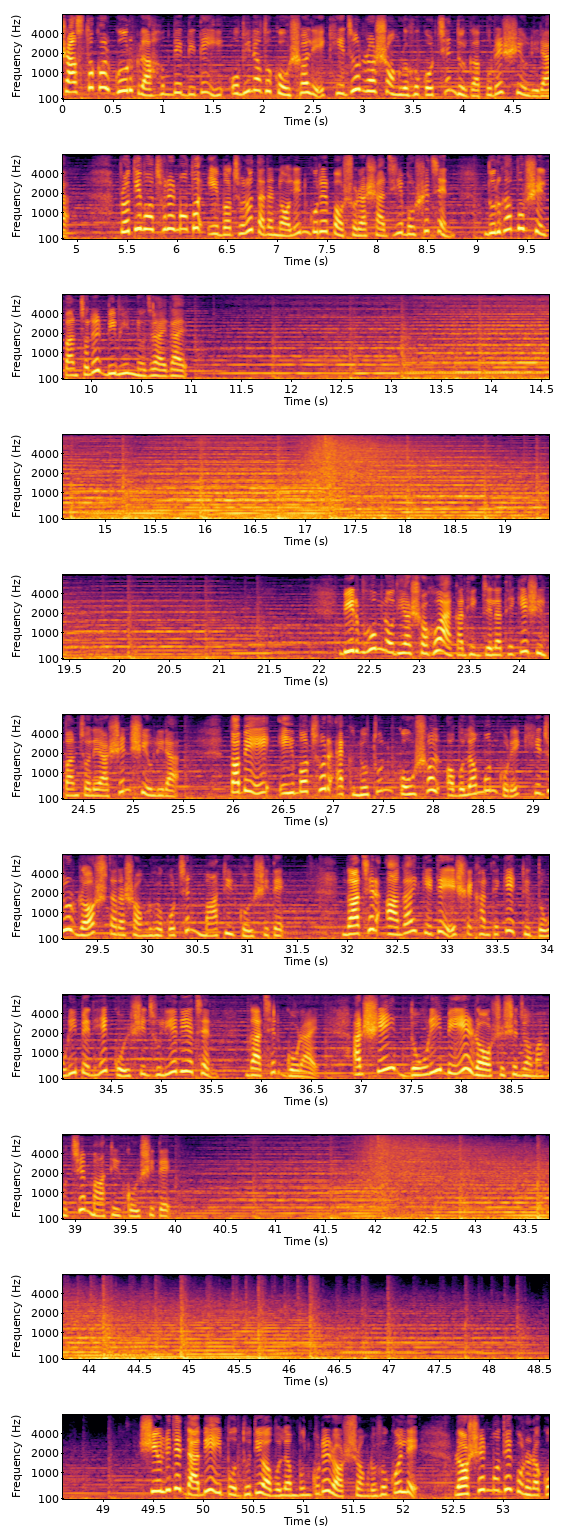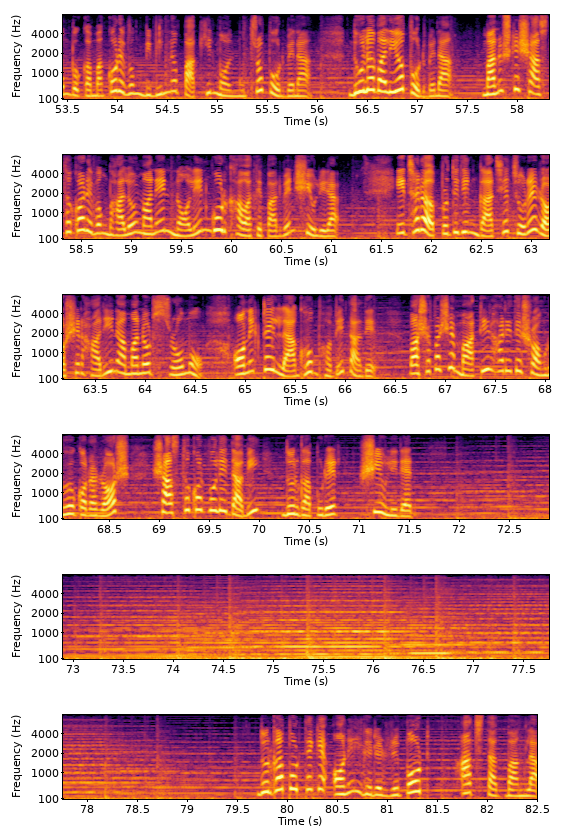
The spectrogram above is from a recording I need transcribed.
স্বাস্থ্যকর গুড় গ্রাহকদের দিতেই অভিনব কৌশলে খেজুর রস সংগ্রহ করছেন দুর্গাপুরের শিউলিরা। প্রতি বছরের মতো এবছরও তারা নলেন গুড়ের পসরা সাজিয়ে বসেছেন দুর্গাপুর শিল্পাঞ্চলের বিভিন্ন জায়গায়। বীরভূম, নদিয়া সহ একাধিক জেলা থেকে শিল্পাঞ্চলে আসেন শিউলিরা। তবে এই বছর এক নতুন কৌশল অবলম্বন করে খেজুর রস তারা সংগ্রহ করছেন মাটির কলসিতে। গাছের আগায় কেটে সেখান থেকে একটি দড়ি বেঁধে কলসি ঝুলিয়ে দিয়েছেন গাছের গোড়ায়। আর সেই দড়ি বেয়ে রস এসে জমা হচ্ছে মাটির কলসিতে। শিউলিদের দাবি, এই পদ্ধতি অবলম্বন করে রস সংগ্রহ করলে রসের মধ্যে কোনো রকম পোকামাকড় এবং বিভিন্ন পাখির মলমূত্র পড়বে না, ধুলোবালিও পড়বে না। মানুষকে স্বাস্থ্যকর এবং ভালো মানের নলেন গুড় খাওয়াতে পারবেন শিউলিরা। এছাড়া প্রতিদিন গাছে চড়ে রসের হাড়ি নামানোর শ্রমও অনেকটাই লাঘব হবে তাদের। পাশাপাশি মাটির হাড়িতে সংগ্রহ করা রস স্বাস্থ্যকর বলে দাবি দুর্গাপুরের শিউলিদের। দুর্গাপুর থেকে অনিল গিরের রিপোর্ট আজ তাক বাংলা।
